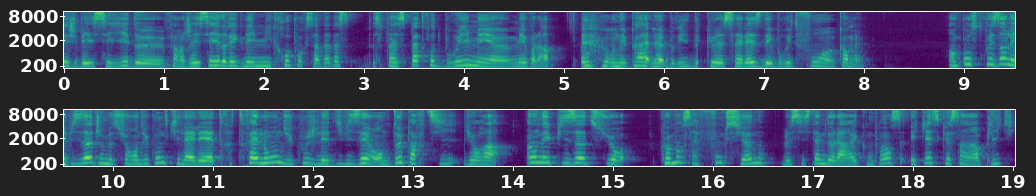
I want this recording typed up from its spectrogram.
Je vais essayer de, enfin, j'ai essayé de régler le micro pour que ça fasse pas trop de bruit, mais, euh, voilà, on n'est pas à l'abri que ça laisse des bruits de fond hein, quand même. En construisant l'épisode, je me suis rendu compte qu'il allait être très long, du coup je l'ai divisé en deux parties. Il y aura un épisode sur comment ça fonctionne, le système de la récompense, et qu'est-ce que ça implique.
